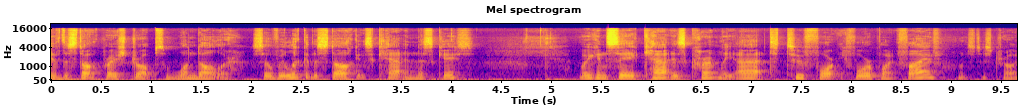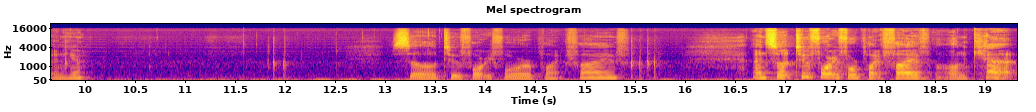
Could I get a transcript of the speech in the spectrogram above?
if the stock price drops $1. So if we look at the stock, it's CAT in this case we can say cat is currently at 244.5. Let's just draw in here. So 244.5. And so at 244.5 on cat,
